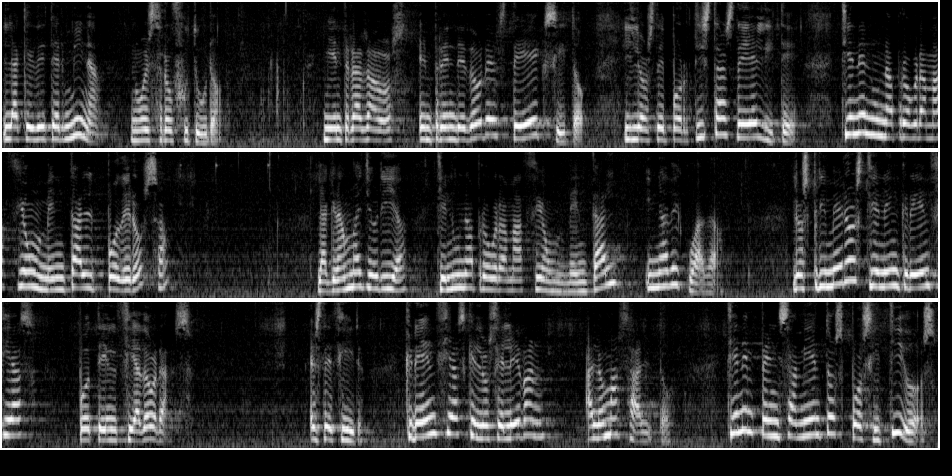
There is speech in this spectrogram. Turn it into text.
la que determina nuestro futuro. Mientras los emprendedores de éxito y los deportistas de élite tienen una programación mental poderosa, la gran mayoría tiene una programación mental inadecuada. Los primeros tienen creencias potenciadoras, es decir, creencias que los elevan a lo más alto. Tienen pensamientos positivos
